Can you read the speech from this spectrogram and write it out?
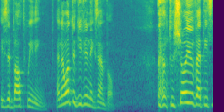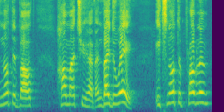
it's about winning. And I want to give you an example. to show you that it's not about how much you have. And by the way, it's not a problem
